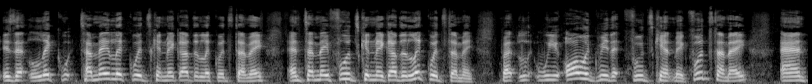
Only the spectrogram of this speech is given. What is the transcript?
is that liquid tamei liquids can make other liquids tamei and tamei foods can make other liquids tamei. But we all agree that foods can't make foods tamei, and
